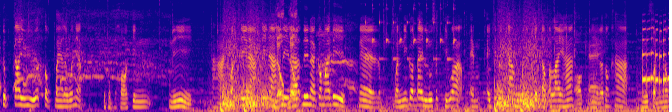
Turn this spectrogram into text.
เกือบตายอยู่ๆก็ตกไปอะไรวะเนี่ย เดี๋ยวผมขอกินนี่อาหารก่อนนี่นะนี่นะ Nope, นี่นะ nope นี่นะก็มาดิเนี่ยวันนี้ก็ได้รู้สักทีว่าไอ้ไอ้เทพเจ้างูเนี่ยมันจะจับอะไรฮะโอเคนี่เราต้องฆ่างูขนนก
